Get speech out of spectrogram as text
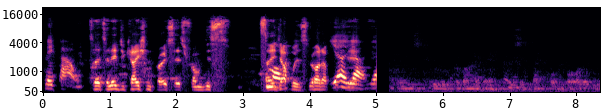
playground. So it's an education process from this Small. age upwards, right up. Yeah, yeah, yeah. aims to provide an inclusive platform for all of the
